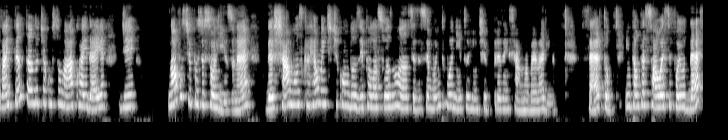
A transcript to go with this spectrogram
vai tentando te acostumar com a ideia de novos tipos de sorriso, né? Deixar a música realmente te conduzir pelas suas nuances. Isso é muito bonito a gente presenciar numa bailarina certo? Então, pessoal, esse foi o 13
